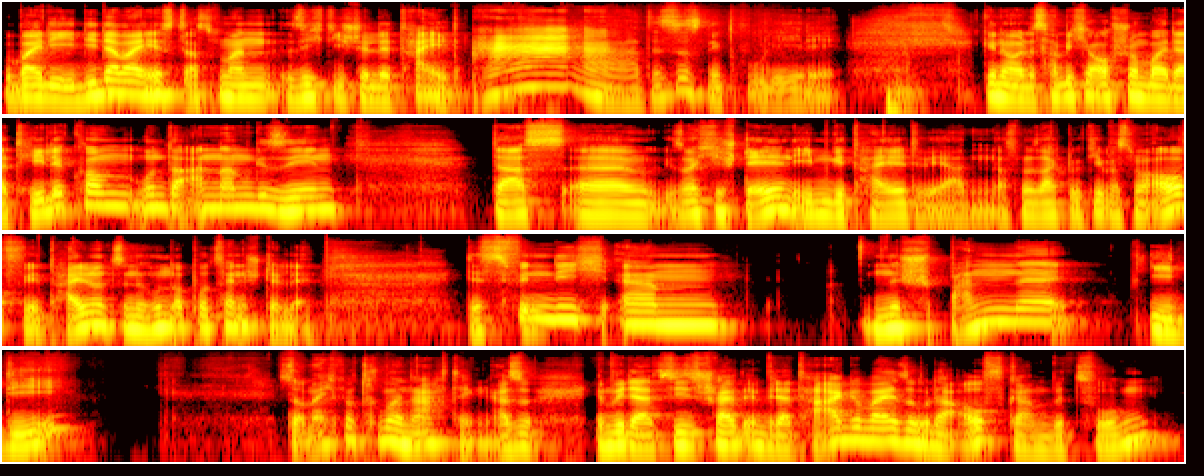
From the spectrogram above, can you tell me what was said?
Wobei die Idee dabei ist, dass man sich die Stelle teilt. Ah, das ist eine coole Idee. Genau, das habe ich auch schon bei der Telekom unter anderem gesehen, dass äh, solche Stellen eben geteilt werden. Dass man sagt, okay, pass mal auf, wir teilen uns eine 100% Stelle. Das finde ich ähm, eine spannende Idee. So, manchmal drüber nachdenken. Also entweder, sie schreibt entweder tageweise oder aufgabenbezogen.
